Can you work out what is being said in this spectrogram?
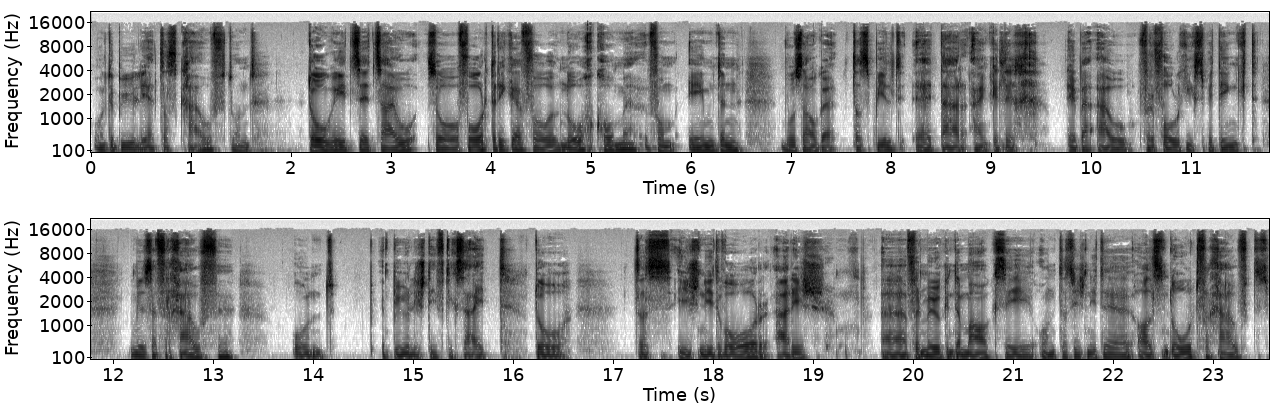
Und der Bühli hat das gekauft. Und da gibt es jetzt auch so Forderungen von Nachkommen vom Emden, wo sagen, das Bild hat er eigentlich eben auch verfolgungsbedingt müssen verkaufen. Und die Bühli Stiftung sagt, da, das ist nicht wahr. Er ist äh, vermögender Mann gesehen und das ist nicht äh, als Notverkauf zu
